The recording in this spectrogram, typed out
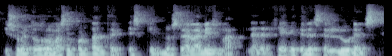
Y sobre todo lo más importante es que no será la misma la energía que tienes el lunes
